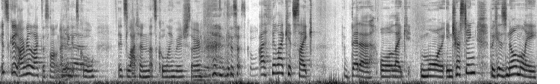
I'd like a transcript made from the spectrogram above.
It's good. I really like the song. I think it's cool. It's Latin. That's a cool language. So that's cool. I feel like it's like better or like more interesting because normally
